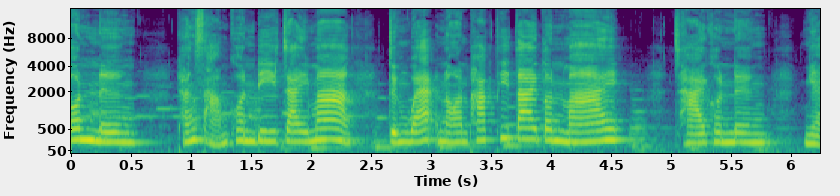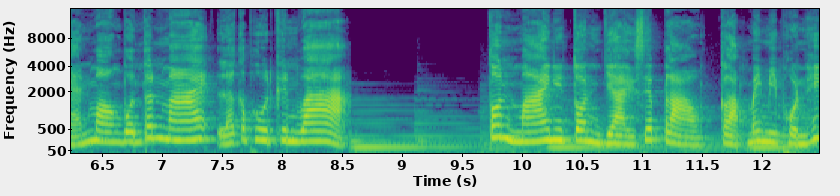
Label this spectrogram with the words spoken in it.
ต้นหนึ่ง ทั้งสามคนดีใจมาก จึงแวะนอนพักที่ใต้ต้นไม้ ชายคนหนึ่งแงนมองบนต้นไม้แล้วก็พูดขึ้นว่า ต้นไม้นี่ต้นใหญ่เสียเปล่า กลับไม่มีผลให้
